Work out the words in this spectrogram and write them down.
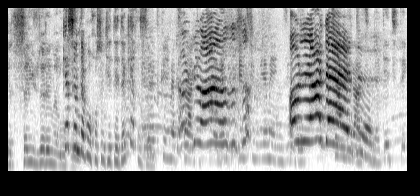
Getir sen yüzlerinle otur. Gel sen de bu okusun ki dede gel kızım. Evet kıymetli takipçilerim. Biz şimdi yemeğimizi yedik. Çay merasimine geçtik.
